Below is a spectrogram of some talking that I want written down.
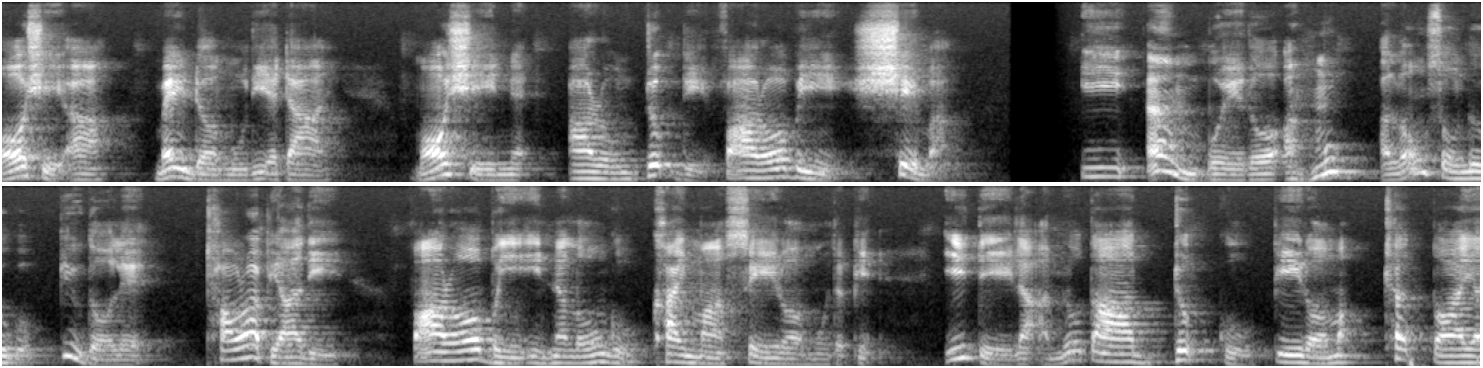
မောရှေအားမိန့်တော်မူသည့်အတိုင်းမောရှေနှင့်အာရုန်တို့သည်ဖာရောဘုရင်ရှေ့မှဤအံ့ဘွယ်သောအမှုအလုံးစုံတို့ကို ပြုတော်လဲထာဝရဘုရားသည်ဖာရောဘုရင်၏နှလုံးကို ခိုင်မာစေတော်မူသည်ဖြင့်ဤတေလအမျိုးသားတို့ကို ပြေတော်မှထတ်သွားရ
